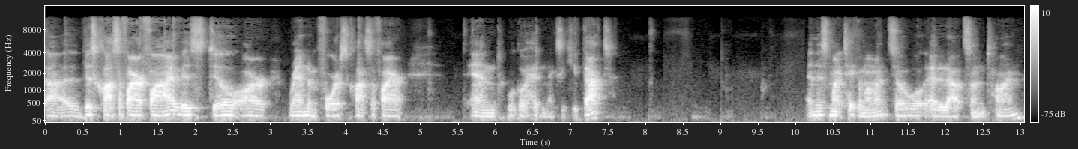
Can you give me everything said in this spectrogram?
Uh, this classifier 5 is still our random forest classifier, and we'll go ahead and execute that. And this might take a moment, so we'll edit out some time.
